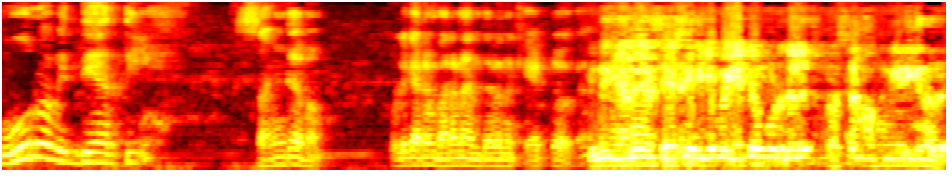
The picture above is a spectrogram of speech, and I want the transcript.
പൂർവ വിദ്യാർത്ഥി സംഗമം. പുള്ളിക്കാരൻ പറയണ എന്താണെന്ന് കേട്ടോ ഇന്ന് ഞാൻ ശേഷം ഇരിക്കുമ്പോൾ ഏറ്റവും കൂടുതൽ പ്രശ്നം അഭിമുഖീകരിക്കുന്നത്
